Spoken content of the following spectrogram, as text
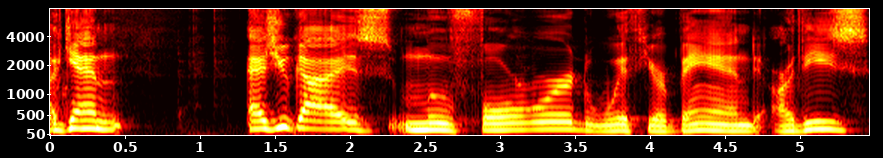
again, as you guys move forward with your band, are these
